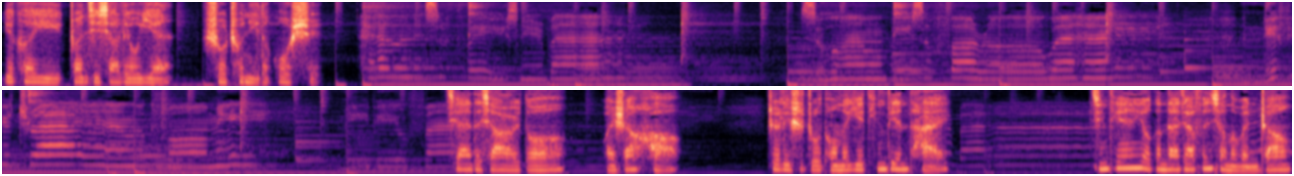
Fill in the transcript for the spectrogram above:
也可以专辑下留言，说出你的故事。亲爱的小耳朵，晚上好，这里是竹筒的夜听电台。今天要跟大家分享的文章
